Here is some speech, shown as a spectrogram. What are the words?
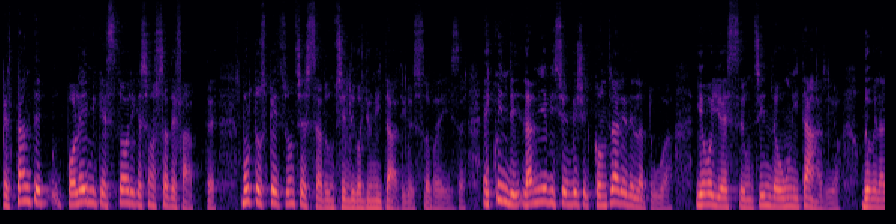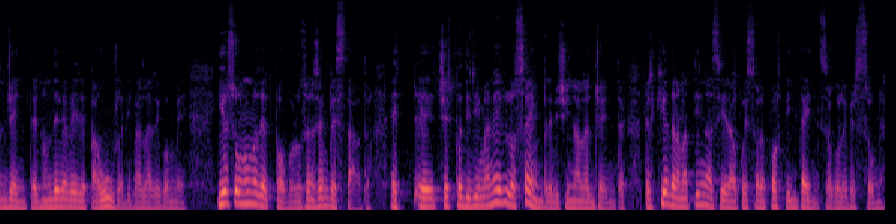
per tante polemiche storiche sono state fatte. Molto spesso non sei stato un sindaco di unità di questo paese e quindi la mia visione invece è il contrario della tua. Io voglio essere un sindaco unitario dove la gente non deve avere paura di parlare con me. Io sono uno del popolo, sono sempre stato e, e, cerco di rimanerlo sempre vicino alla gente, perché io dalla mattina alla sera ho questo rapporto intenso con le persone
